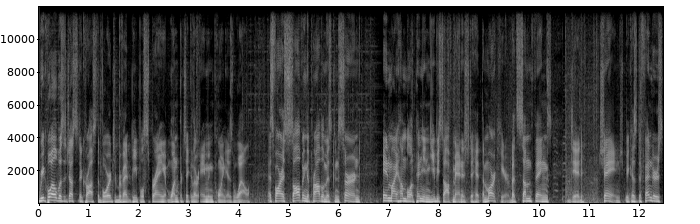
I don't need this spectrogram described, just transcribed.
Recoil was adjusted across the board to prevent people spraying at one particular aiming point as well. As far as solving the problem is concerned, in my humble opinion, Ubisoft managed to hit the mark here, but some things did change because defenders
